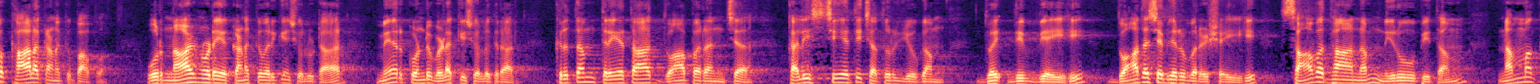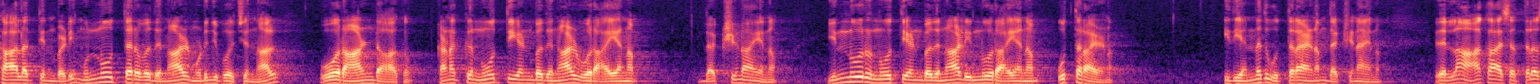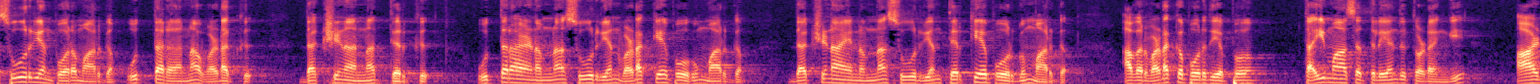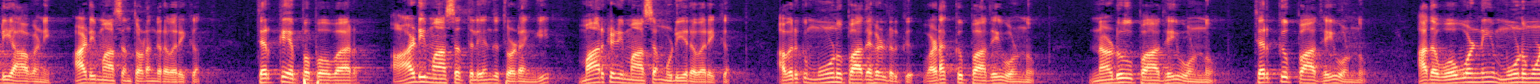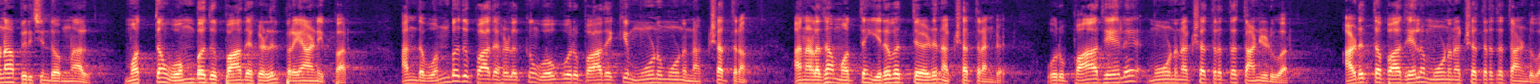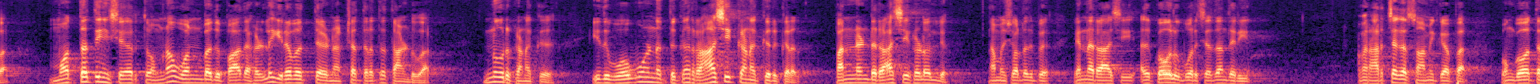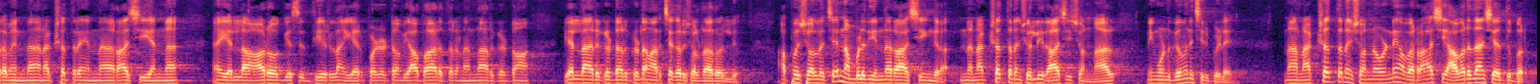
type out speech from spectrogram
இப்ப கால கணக்கு பார்ப்போம். ஒரு நாளினுடைய கணக்கு வரைக்கும் சொல்லிட்டார். மேற்கொண்டு விளக்கி சொல்லுகிறார். கிருதம் திரேதா துவாபரஞ்ச கலிச்சேதி சதுர்யுகம் திவ்யைகி திவ்யைஹி துவாதசபிர் சாவதானம் நிரூபிதம். நம்ம காலத்தின்படி முன்னூத்தறுபது நாள் முடிஞ்சு போச்சுன்னால் ஓர் ஆண்டு ஆகும் கணக்கு நூத்தி எண்பது நாள் ஒரு அயனம். தட்சிணாயனம். இன்னொரு நூத்தி எண்பது நாள் இன்னொரு அயனம். உத்தராயணம். இது என்னது உத்தராயணம் தட்சிணாயனம் இதெல்லாம் ஆகாசத்தில் சூரியன் போகிற மார்க்கம். உத்தரன்னா வடக்கு தட்சிணன்னா தெற்கு. உத்தராயணம்னா சூரியன் வடக்கே போகும் மார்க்கம். தட்சிணாயனம்னா சூரியன் தெற்கே போகும் மார்க்கம். அவர் வடக்க போகிறது எப்போ? தை மாசத்திலேருந்து தொடங்கி ஆடி ஆவணி ஆடி மாதம் தொடங்குற வரைக்கும். தெற்கு எப்போ போவார்? ஆடி மாதத்துலேருந்து தொடங்கி மார்கழி மாதம் முடியிற வரைக்கும். அவருக்கு மூணு பாதைகள் இருக்குது வடக்கு பாதை ஒன்று நடு பாதை ஒன்று தெற்கு பாதை ஒண்ணு. அதை ஒவ்வொன்றையும் மூணு மூணா பிரிச்சுட்டோம்னால் மொத்தம் ஒன்பது பாதைகளில் பிரயாணிப்பார். அந்த ஒன்பது பாதைகளுக்கும் ஒவ்வொரு பாதைக்கும் மூணு மூணு நட்சத்திரம். அதனாலதான் மொத்தம் இருபத்தேழு நட்சத்திரங்கள். ஒரு பாதையில மூணு நட்சத்திரத்தை தாண்டிடுவார். அடுத்த பாதையில மூணு நட்சத்திரத்தை தாண்டுவார். மொத்தத்தையும் சேர்த்தோம்னா ஒன்பது பாதைகள்ல இருபத்தேழு நட்சத்திரத்தை தாண்டுவார். இன்னொரு கணக்கு இது ஒவ்வொன்றுத்துக்கும் ராசி கணக்கு இருக்கிறது. பன்னெண்டு ராசிகளோ இல்லையோ? நம்ம சொல்றது இப்போ என்ன ராசி? அது கோவிலுக்கு போறச்சே தான் தெரியும். அவர் அர்ச்சகர் சுவாமி கேட்பார் உன் கோத்திரம் என்ன நட்சத்திரம் என்ன ராசி என்ன எல்லா ஆரோக்கிய சித்திகள்லாம் ஏற்படட்டும் வியாபாரத்துல நல்லா இருக்கட்டும் எல்லாம் இருக்கட்டும் இருக்கட்டும் அர்ச்சகர் சொல்கிறாரோ இல்லையோ. அப்போ சொல்லச்சே நம்மளுது என்ன ராசிங்கிறா. இந்த நட்சத்திரம் சொல்லி ராசி சொன்னால் நீங்கள் ஒன்று கவனிச்சிருப்பீளே நான் நட்சத்திரம் சொன்ன உடனே அவர் ராசி அவர் தான் சேர்த்துப்பார்.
